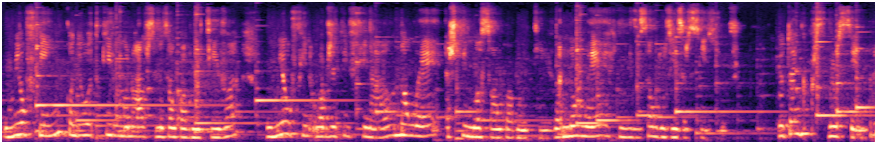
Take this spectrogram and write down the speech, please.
O meu fim, quando eu adquiro um manual de estimulação cognitiva, o meu fim, o objetivo final não é a estimulação cognitiva, não é a realização dos exercícios. Eu tenho que perceber sempre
